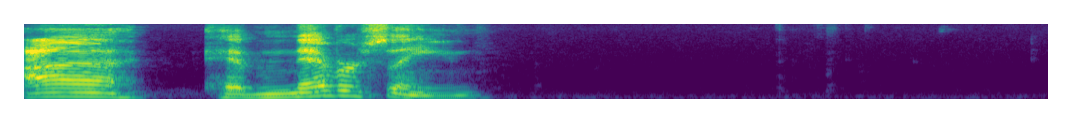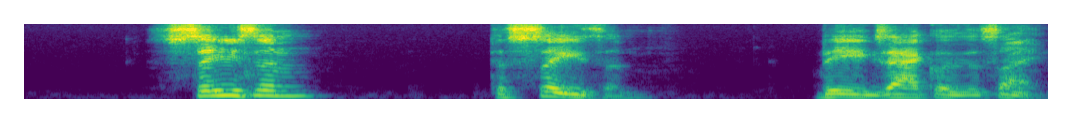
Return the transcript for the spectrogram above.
I have never seen season to season be exactly the same.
